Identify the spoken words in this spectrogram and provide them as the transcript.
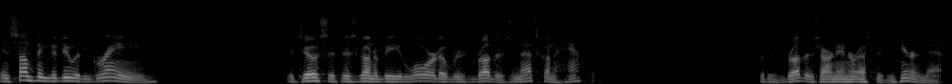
in something to do with grain, that Joseph is going to be Lord over his brothers, and that's going to happen. But his brothers aren't interested in hearing that,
